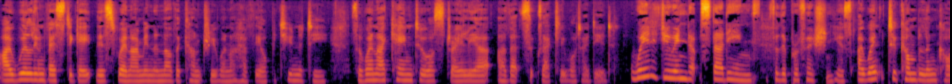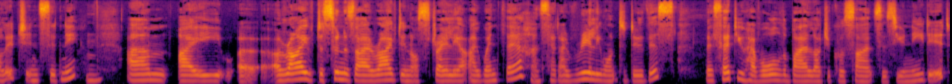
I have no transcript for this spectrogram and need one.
I will investigate this when I'm in another country when I have the opportunity. So when I came to Australia, uh, that's exactly what I did. Where did you end up studying for the profession? Yes, I went to Cumberland College in Sydney. Mm. Um, I uh, arrived, as soon as I arrived in Australia, I went there and said, I really want to do this. They said, You have all the biological sciences you needed.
